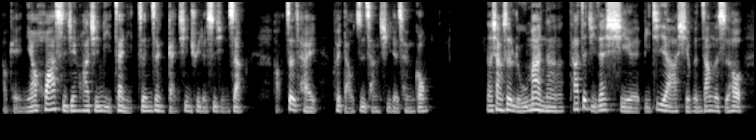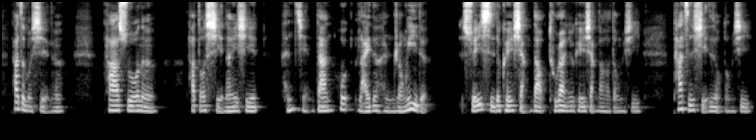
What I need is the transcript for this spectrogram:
OK，你要花时间花精力在你真正感兴趣的事情上，好，这才会导致长期的成功。那像是卢曼呢，他自己在写笔记啊、写文章的时候，他怎么写呢？他说呢，他都写那一些很简单或来得很容易的。随时都可以想到，突然就可以想到的东西，他只写这种东西，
